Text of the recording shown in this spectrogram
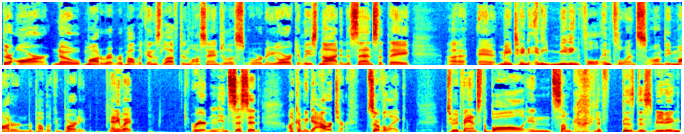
There are no moderate Republicans left in Los Angeles or New York, at least not in the sense that they uh, uh, maintain any meaningful influence on the modern Republican Party. Anyway, Riordan insisted on coming to our turf, Silver Lake, to advance the ball in some kind of business meeting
